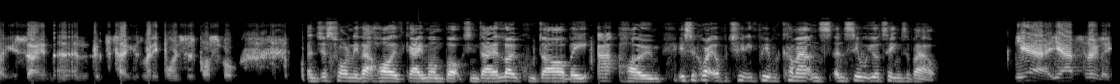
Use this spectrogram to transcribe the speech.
like you say, and, and to take as many points as possible. And just finally, that Hythe game on Boxing Day, a local derby at home. It's a great opportunity for people to come out and, and see what your team's about. Yeah, yeah, absolutely.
